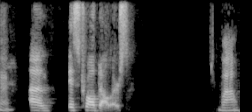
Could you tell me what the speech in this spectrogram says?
okay. um, it's $12 wow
